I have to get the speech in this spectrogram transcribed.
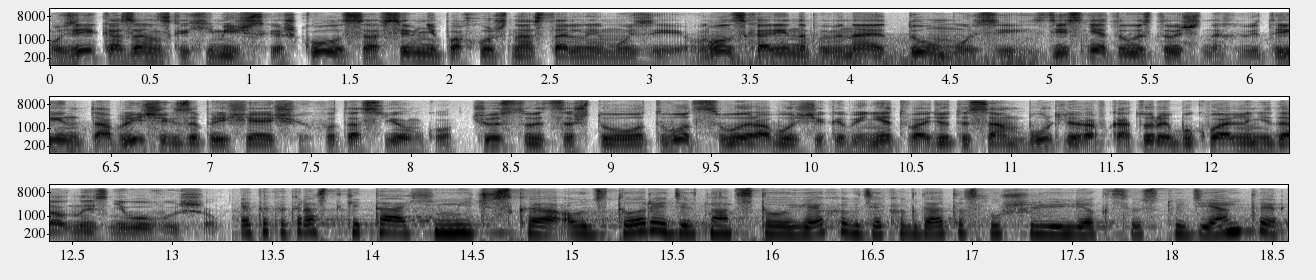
Музей Казанской химической школы совсем не похож на остальные музеи. Он скорее напоминает дом-музей. Здесь нет выставочных витрин, табличек, запрещающих фотосъемку. Чувствуется, что вот-вот свой рабочий кабинет войдет и сам Бутлеров, который буквально недавно из него вышел. Это как раз-таки та химическая аудитория 19 века, где когда-то слушали лекции студенты.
